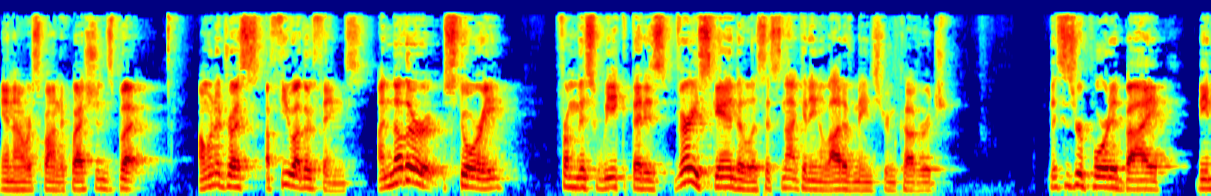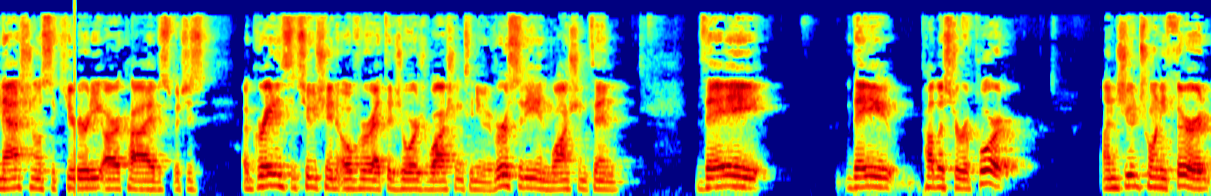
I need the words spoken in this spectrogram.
and I'll respond to questions. But I want to address a few other things. Another story from this week that is very scandalous. It's not getting a lot of mainstream coverage. This is reported by the National Security Archives, which is a great institution over at the George Washington University in Washington. They they published a report on June 23rd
